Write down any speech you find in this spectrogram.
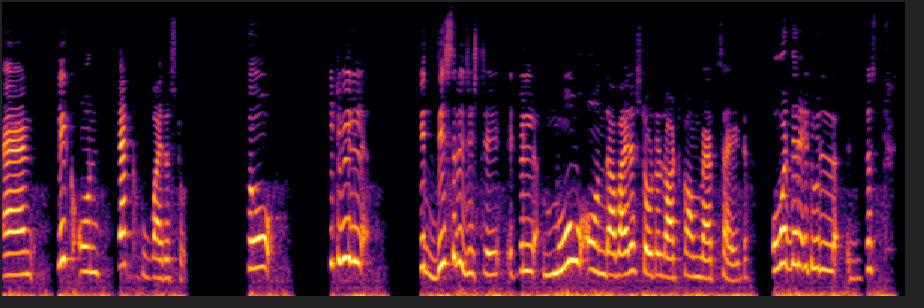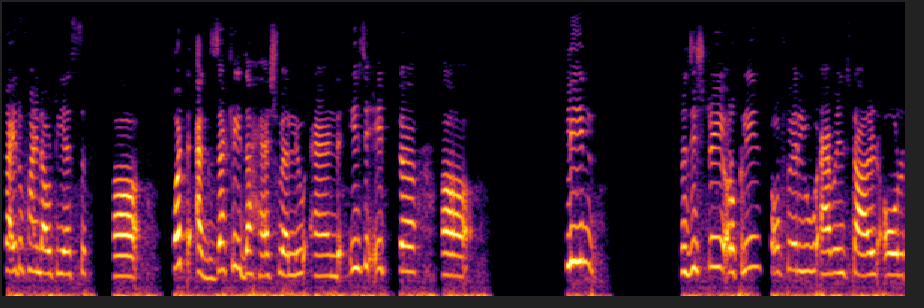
and click on check VirusTotal so it will with this registry it will move on the virustotal.com website. Over there it will just try to find out yes uh, what exactly the hash value and is it uh, uh, clean registry or clean software you have installed or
